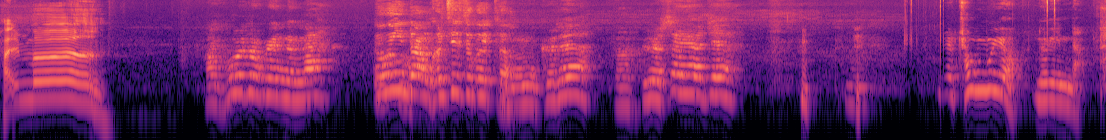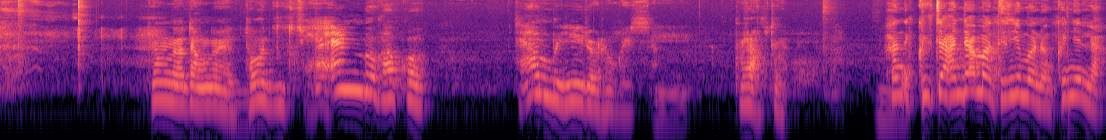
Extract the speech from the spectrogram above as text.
할머 아뭐 하고 있는가? 노인당 글씨 쓰고 있어. 음 그래? 그래 써야지. 음. 총무요 노인나 경로당 노인 돈 전부 갖고 전부 일을 하고 있어. 불악돈 한 글자 한 자만 틀리면은 큰일 나.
